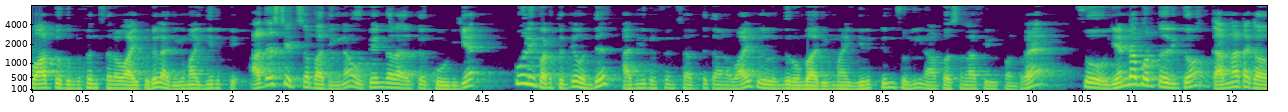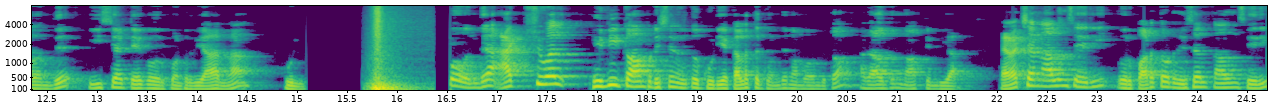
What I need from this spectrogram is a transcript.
வாட்டுக்கு ப்ரிஃபரன்ஸ் தர வாய்ப்புகள் அதிகமாக இருக்குது அதர் ஸ்டேட்ஸில் பார்த்தீங்கன்னா உபேந்திரா இருக்கக்கூடிய கூலி படத்துக்கு வந்து அதிக ப்ரிஃபரன்ஸ் தரத்துக்கான வாய்ப்புகள் வந்து ரொம்ப அதிகமாக இருக்குதுன்னு சொல்லி நான் பர்சனலாக ஃபீல் பண்ணுறேன் ஸோ என்னை பொறுத்த வரைக்கும் கர்நாடகா வந்து ஈஸியாக டேக் ஓவர் பண்ணுறது யாருன்னா கூலி. இப்போ வந்து ஆக்சுவல் ஹெவி காம்படிஷன் இருக்கக்கூடிய களத்துக்கு வந்து நம்ம வந்துட்டோம். அதாவது நார்த் இந்தியா. எலெக்ஷன்னாலும் சரி ஒரு படத்தோட ரிசல்ட்னாலும் சரி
